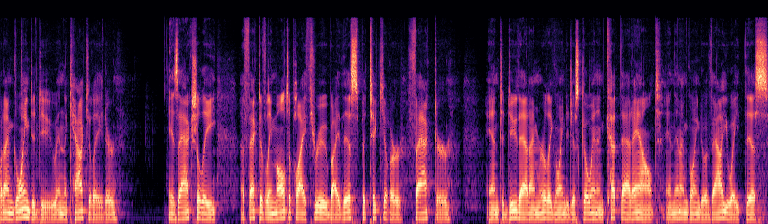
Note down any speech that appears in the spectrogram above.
What I'm going to do in the calculator is actually effectively multiply through by this particular factor and to do that, I'm really going to just go in and cut that out, and then I'm going to evaluate this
